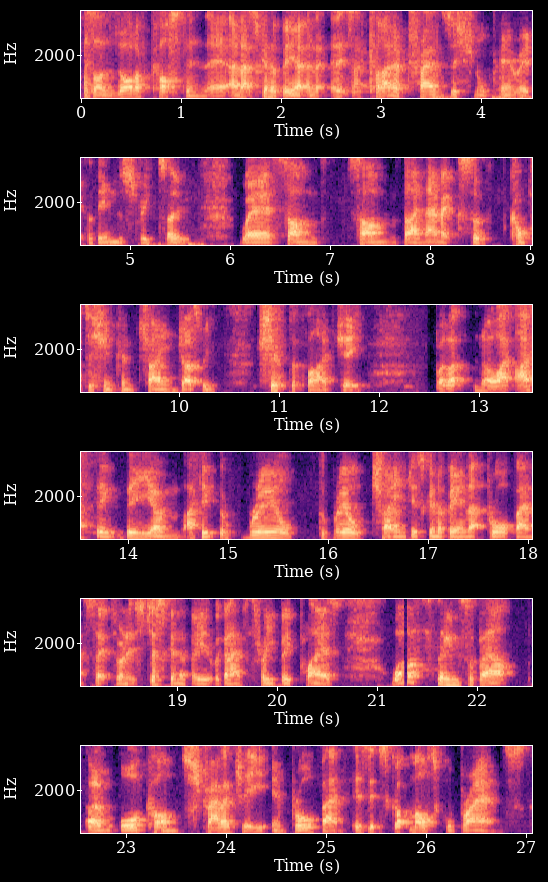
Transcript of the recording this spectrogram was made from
there's a lot of cost in there, and that's going to be a, and it's a kind of transitional period for the industry too, where some some dynamics of competition can change as we shift to 5G. But uh, no, I, I think the um, I think the real the real change is going to be in that broadband sector, and it's just going to be that we're going to have three big players. One of the things about um, Orcon strategy in broadband is it's got multiple brands.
